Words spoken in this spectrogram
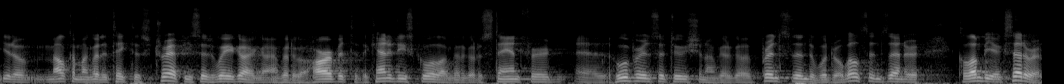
you know, Malcolm, I'm going to take this trip. He says, where are you going? I'm going to go to Harvard, to the Kennedy School. I'm going to go to Stanford, uh, the Hoover Institution. I'm going to go to Princeton, the Woodrow Wilson Center, Columbia, et cetera.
